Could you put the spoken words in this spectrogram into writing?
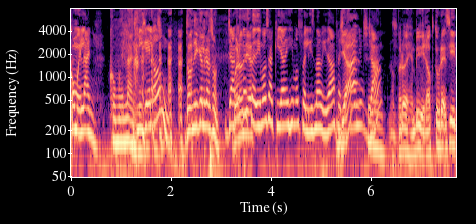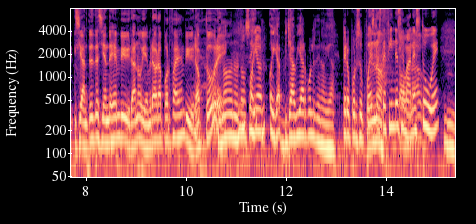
como el año. Como el año. Miguelón. Don Miguel Garzón. Ya Buenos nos días. despedimos aquí, ya dijimos feliz Navidad, feliz ¿Ya? año. Sí. ¿Ya? No, pero dejen vivir a octubre. Si, si antes decían dejen vivir a noviembre, ahora porfa dejen vivir a octubre. No, no, no. No, señor. Oiga, ya vi árboles de Navidad. Pero por supuesto, No, este fin de semana lado. estuve Mm.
